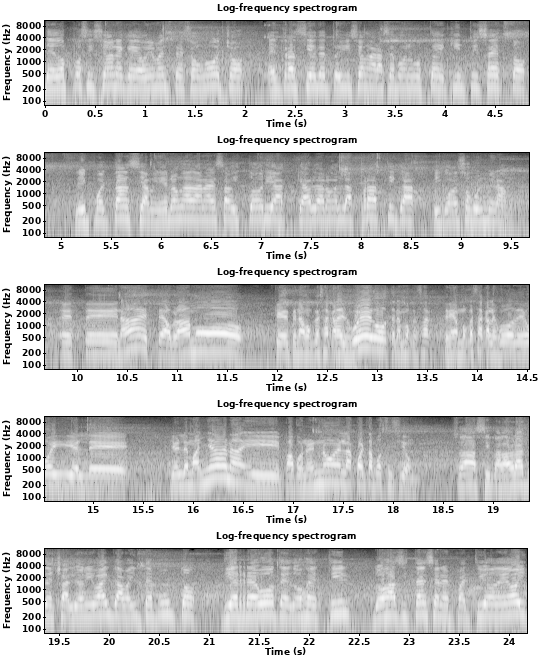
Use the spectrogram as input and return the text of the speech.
de dos posiciones que obviamente son ocho, entran siete en tu división, ahora se ponen ustedes quinto y sexto. La importancia, vinieron a ganar esa victoria, que hablaron en las prácticas y con eso culminamos. Este, nada, este, hablamos que tenemos que sacar el juego, tenemos que, teníamos que sacar el juego de hoy y el de, y el de mañana y para ponernos en la cuarta posición. Eso es así, palabras de Charleón y Valga, 20 puntos, 10 rebotes, 2 steals, 2 asistencias en el partido de hoy.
